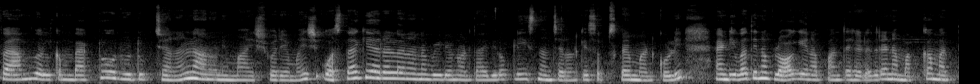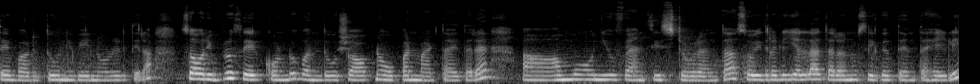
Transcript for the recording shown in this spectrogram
fam welcome back to our YouTube channel ನಾನು ನಿಮ್ಮ ಐಶ್ವರ್ಯ ಮಹೇಶ್. ಹೊಸದಾಗಿ ಯಾರೆಲ್ಲ ನನ್ನ ವೀಡಿಯೋ ನೋಡ್ತಾ ಇದ್ದೀರೋ ಪ್ಲೀಸ್ ನನ್ನ ಚಾನಲ್ಗೆ ಸಬ್ಸ್ಕ್ರೈಬ್ ಮಾಡ್ಕೊಳ್ಳಿ. ಆ್ಯಂಡ್ ಇವತ್ತಿನ ವ್ಲಾಗ್ ಏನಪ್ಪ ಅಂತ ಹೇಳಿದ್ರೆ, ನಮ್ಮ ಅಕ್ಕ ಮತ್ತೆ ಬರ್ದು ನೀವೇನು ನೋಡಿರ್ತೀರ? ಸೊ ಅವರಿಬ್ಬರು ಸೇರಿಕೊಂಡು ಒಂದು ಶಾಪ್ನ ಓಪನ್ ಮಾಡ್ತಾ ಇದ್ದಾರೆ. ಅಮ್ಮು ನ್ಯೂ ಫ್ಯಾನ್ಸಿ ಸ್ಟೋರ್ ಅಂತ. ಸೊ ಇದರಲ್ಲಿ ಎಲ್ಲ ಥರನೂ ಸಿಗುತ್ತೆ ಅಂತ ಹೇಳಿ.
